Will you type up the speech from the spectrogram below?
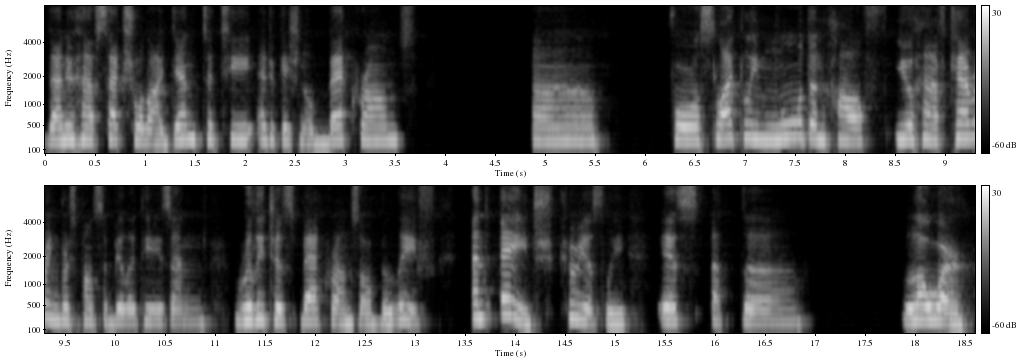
Then you have sexual identity, educational background. Uh, for slightly more than half, you have caring responsibilities and religious backgrounds or belief. And age, curiously, is at the lower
